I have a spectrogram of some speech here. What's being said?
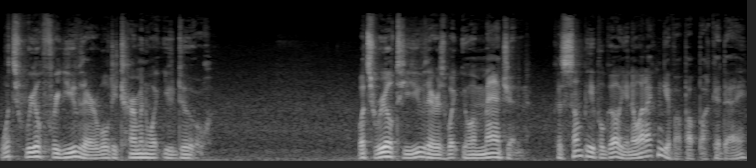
What's real for you there will determine what you do. What's real to you there is what you imagine. Because some people go, you know what, I can give up a buck a day.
